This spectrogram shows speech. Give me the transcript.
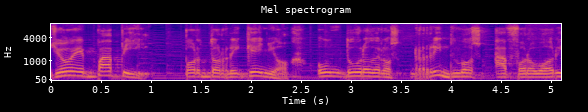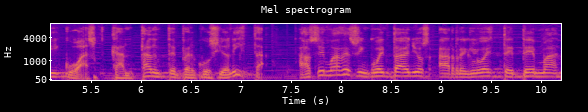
Joe Papi, puertorriqueño, un duro de los ritmos afroboricuas, cantante percusionista. Hace más de 50 años arregló este tema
